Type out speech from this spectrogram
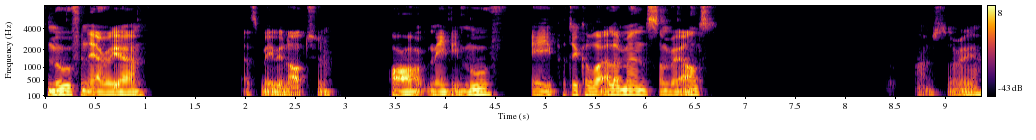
smooth an area. That's maybe an option. Or maybe move a particular element somewhere else. I'm sorry.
